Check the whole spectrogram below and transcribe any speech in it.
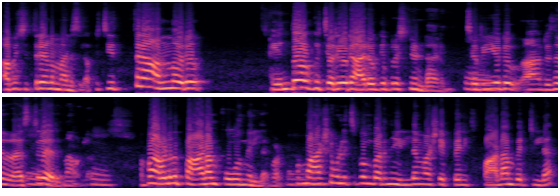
അപ്പൊ ചിത്രയാണ് മനസ്സിൽ. അപ്പൊ ചിത്ര അന്നൊരു എന്തോ അവൾക്ക് ചെറിയൊരു ആരോഗ്യ പ്രശ്നം ഉണ്ടായിരുന്നു. ചെറിയൊരു റെസ്റ്റിലായിരുന്നു അവൾ അപ്പൊ അവളത് പാടാൻ പോകുന്നില്ല. അപ്പൊ മാഷി വിളിച്ചപ്പം പറഞ്ഞു ഇല്ല മാഷി ഇപ്പൊ എനിക്ക് പാടാൻ പറ്റില്ല.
